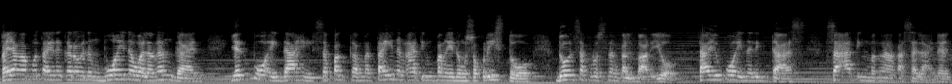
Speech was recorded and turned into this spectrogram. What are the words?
Kaya nga po tayo nagkaroon ng buhay na walang hanggan, yan po ay dahil sa pagkamatay ng ating Panginoong Kristo doon sa krus ng Kalbaryo. Tayo po ay naligtas sa ating mga kasalanan.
